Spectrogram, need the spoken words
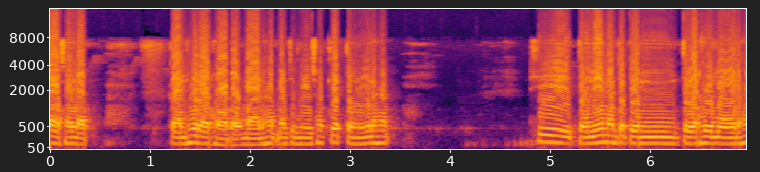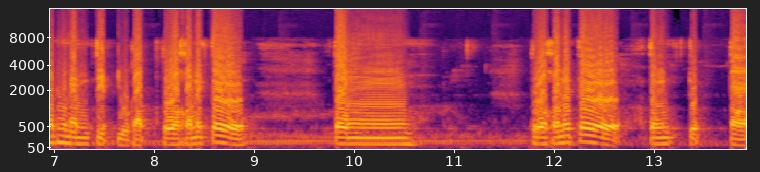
ก็สำหรับการที่เราถอดออกมานะครับ มันจะมีช็อคเก็ตตรงนี้นะครับ ที่ตรงนี้มันจะเป็นตัวเทอร์โมนะครับที่มันติดอยู่กับตัวคอนเนคเตอร์ตรงตัวคอนเนคเตอร์ตรงจุดต่อ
